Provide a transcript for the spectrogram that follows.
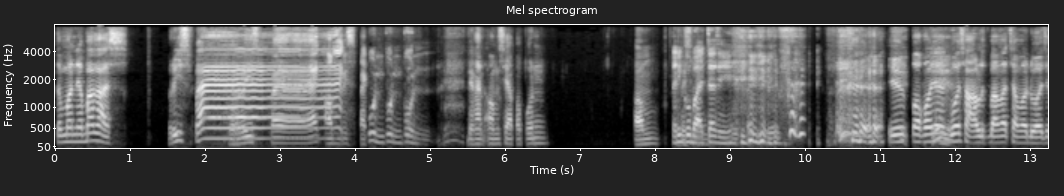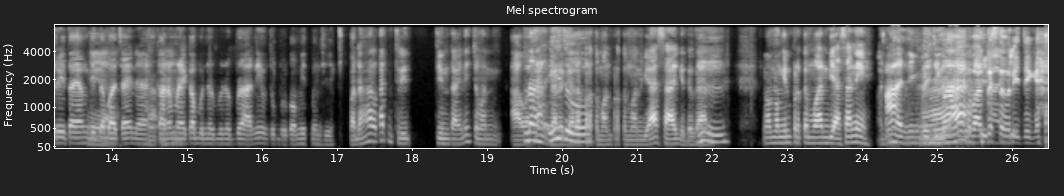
temannya Bagas. Respect. Respect, Om respect Pun pun pun. dengan Om siapa pun. Om. Tadi gue baca sih. Ya, pokoknya gue salut banget sama dua cerita yang kita Iya. bacain ya, Heeh. karena mereka bener-bener berani untuk berkomitmen sih. Padahal kan cerita cinta ini cuman Nah, awalnya gara-gara itu. pertemuan-pertemuan biasa gitu kan. Hmm. Ngomongin pertemuan biasa nih. Aduh. Anjing bridging Ah, lagi. bagus tuh bridging ya.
